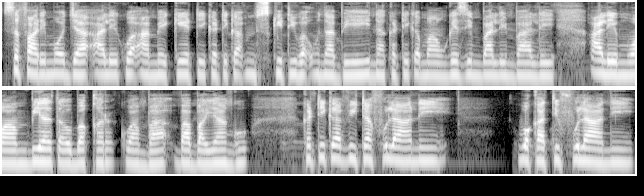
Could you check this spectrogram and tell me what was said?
Safari moja alikuwa ameketi katika msikiti wa unabii na katika maongezi mbalimbali alimwambia taubakar kwamba baba yangu katika vita fulani wakati fulani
